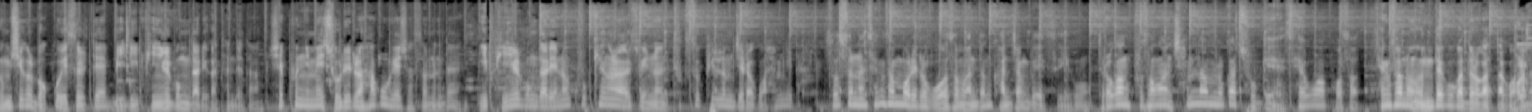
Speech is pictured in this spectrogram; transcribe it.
음식을 먹고 있을 때 미리 비닐봉다리 같은 데다 셰프님이 조리를 하고 계셨었는데 이 비닐봉다리는 쿠킹을 할 수 있는 특수 필름지라고 합니다. 소스는 생선머리를 구워서 만든 간장 베이스이고 들어간 구성은 참나물과 조개, 새우와 버섯, 생선은 은대구가 들어갔다고 하는데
